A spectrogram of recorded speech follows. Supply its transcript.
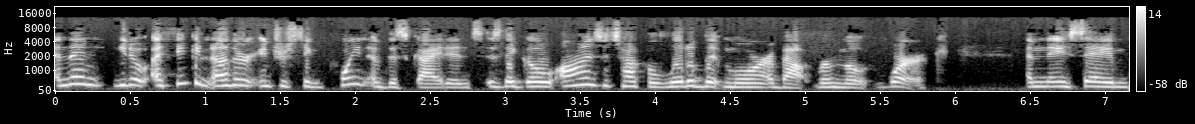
And then, you know, I think another interesting point of this guidance is they go on to talk a little bit more about remote work. And they say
